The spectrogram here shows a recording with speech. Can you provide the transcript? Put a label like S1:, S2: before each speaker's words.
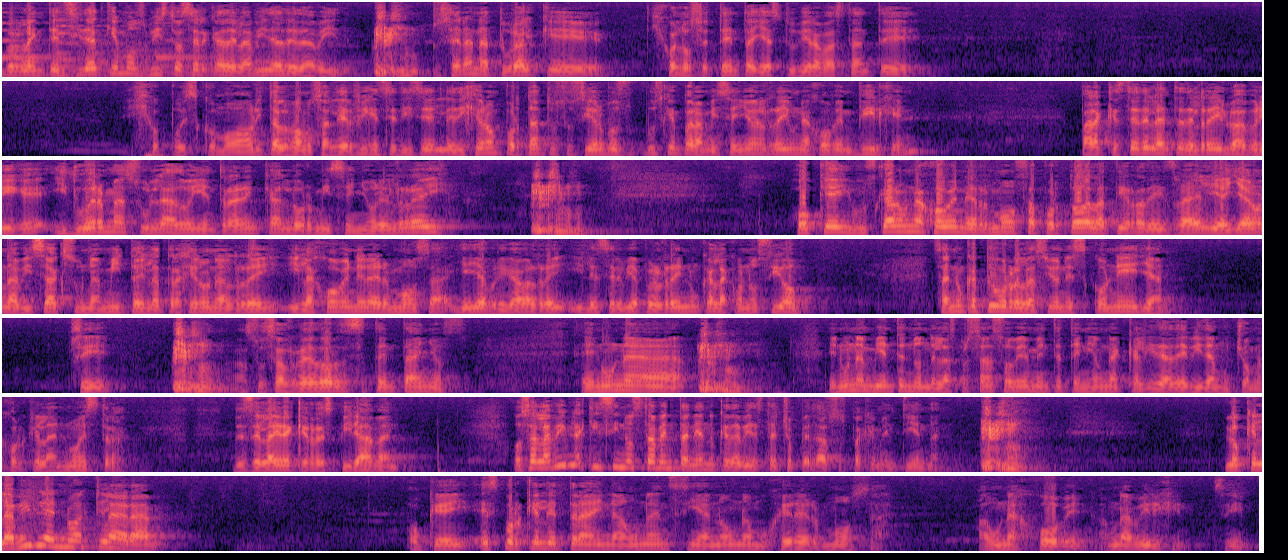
S1: Pero la intensidad que hemos visto acerca de la vida de David, pues era natural que, hijo, a los 70 ya estuviera bastante... Hijo, pues como ahorita lo vamos a leer, fíjense, dice, le dijeron por tanto sus siervos, busquen para mi señor el rey una joven virgen, para que esté delante del rey lo abrigue, y duerma a su lado y entrar en calor mi señor el rey. Ok, buscaron una joven hermosa por toda la tierra de Israel y hallaron a Bisac Tsunamita y la trajeron al rey. Y la joven era hermosa y ella abrigaba al rey y le servía, pero el rey nunca la conoció. O sea, nunca tuvo relaciones con ella. ¿Sí? a sus alrededor de 70 años. En, una, en un ambiente en donde las personas obviamente tenían una calidad de vida mucho mejor que la nuestra. Desde el aire que respiraban. O sea, la Biblia aquí sí no está ventaneando que David está hecho pedazos, para que me entiendan. Lo que la Biblia no aclara, ok, es por qué le traen a un anciano, a una mujer hermosa, a una joven, a una virgen, ¿sí?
